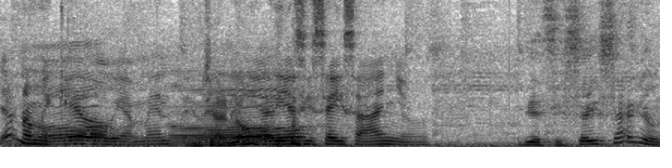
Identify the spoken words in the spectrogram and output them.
Ya no, me No, quedo, obviamente. no. Ya Tenía no. 16 años. 16 años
